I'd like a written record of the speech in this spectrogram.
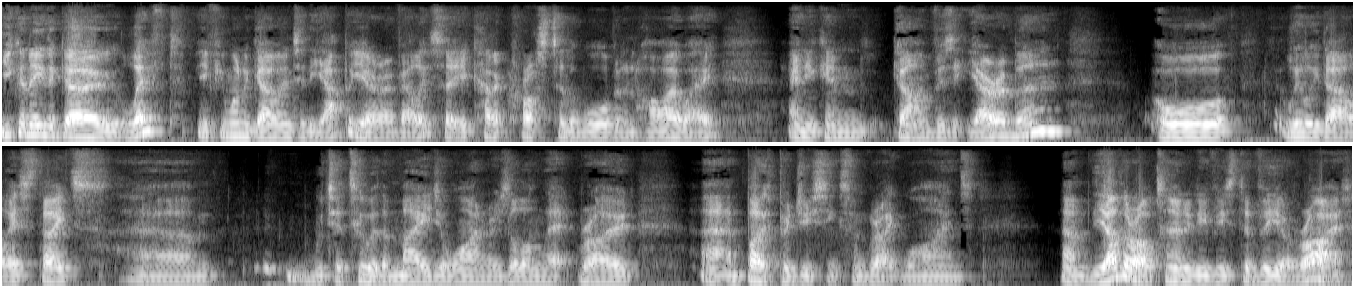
You can either go left if you want to go into the upper Yarra Valley, so you cut across to the Warburton Highway and you can go and visit Yarraburn or Lilydale Estates. Um, which are two of the major wineries along that road, uh, and both producing some great wines. Um, the other alternative is to veer right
